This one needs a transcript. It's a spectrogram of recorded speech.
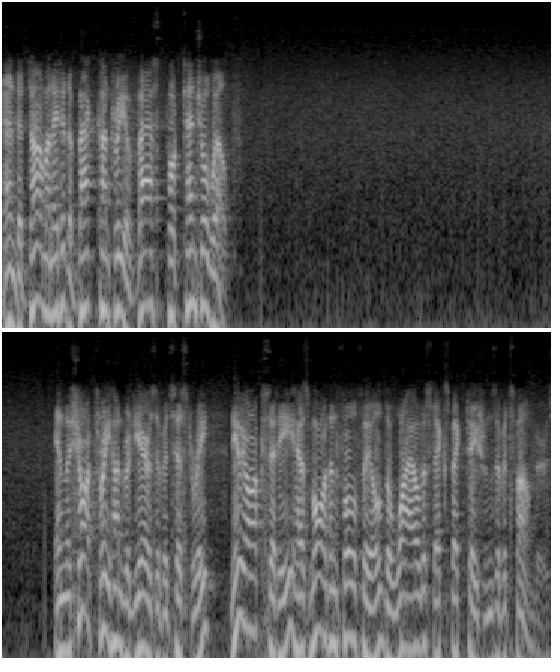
and it dominated a back country of vast potential wealth. In the short 300 years of its history, New York City has more than fulfilled the wildest expectations of its founders.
